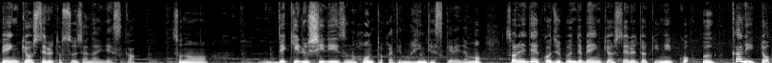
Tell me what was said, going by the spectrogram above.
勉強してるとするじゃないですか。そのできるシリーズの本とかでもいいんですけれどもそれでこう自分で勉強してる時にこううっかりと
